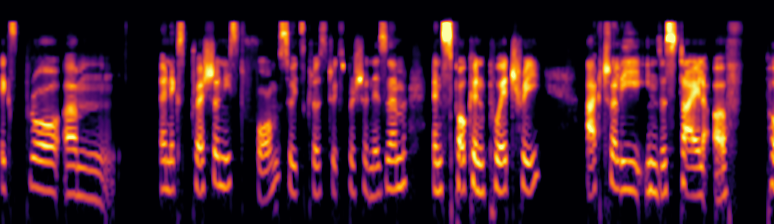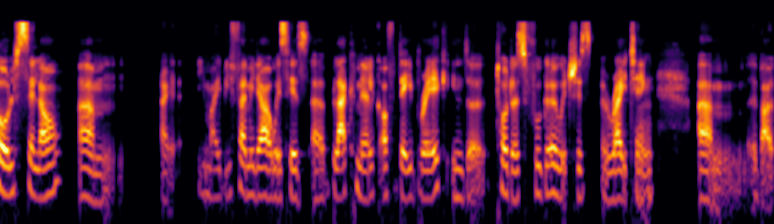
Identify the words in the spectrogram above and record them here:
explore um, an expressionist form. So it's close to expressionism and spoken poetry, actually in the style of Paul Celan, um, I, you might be familiar with his uh, Black Milk of Daybreak in the Todesfuge, which is a writing um, about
